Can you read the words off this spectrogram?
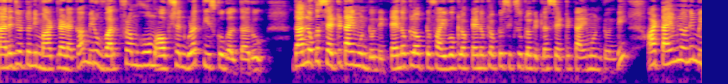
మేనేజర్తో మాట్లాడాక మీరు వర్క్ ఫ్రమ్ హోమ్ ఆప్షన్ కూడా తీసుకోగలుగుతారు. దానిలో ఒక సెట్ టైం ఉంటుంది. Ten o'clock to five o'clock ten o'clock to six o'clock ఇట్లా సెట్ టైం ఉంటుంది. ఆ టైంలోనే మీ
